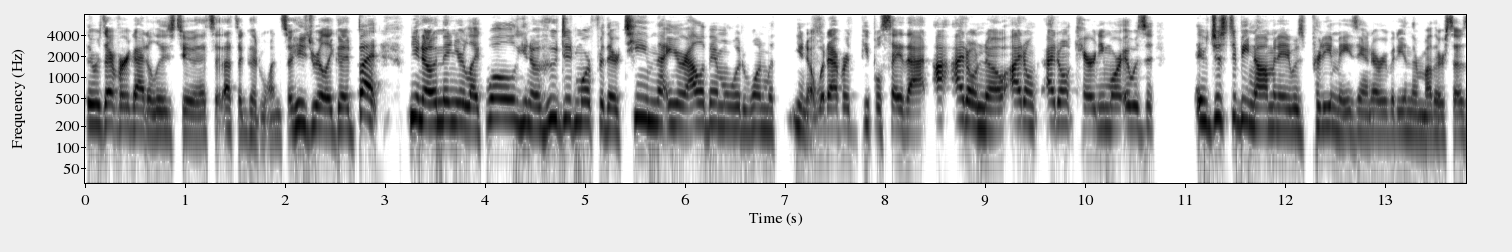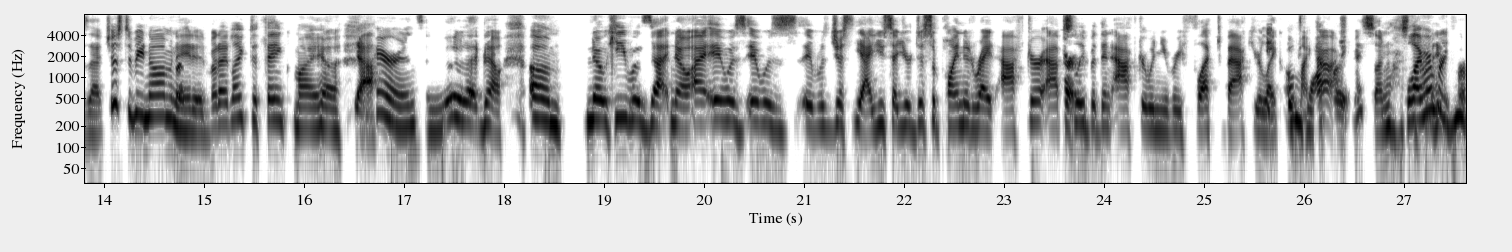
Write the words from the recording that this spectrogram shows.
there was ever a guy to lose to, that's a, that's a good one. So he's really good. But you know, and then you're like, well, you know, who did more for their team that year? Alabama would have won with, you know, whatever. People say that. I, I don't know. I don't. I don't care anymore. It was a, it was just to be nominated was pretty amazing. And everybody and their mother says that just to be nominated. But I'd like to thank my uh, yeah. parents and uh, no. Um, No, he was uh, no. I, it was it was it was just yeah. You said you're disappointed right after, absolutely. But then after, when you reflect back, you're like, oh my gosh, my son was. Well, I remember you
